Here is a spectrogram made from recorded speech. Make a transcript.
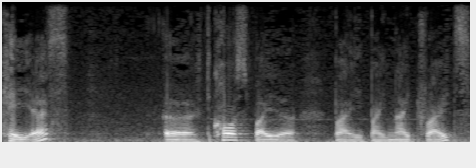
KS uh, caused by, uh, by, by nitrites.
